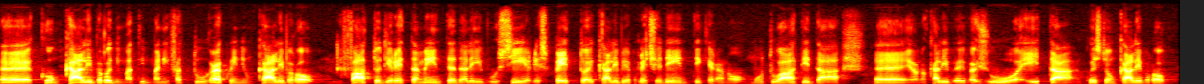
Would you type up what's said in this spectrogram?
eh, con calibro di manifattura, quindi un calibro fatto direttamente dalle IVC rispetto ai calibri precedenti che erano mutuati da eh, erano calibri Vajou o ETA, questo è un calibro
